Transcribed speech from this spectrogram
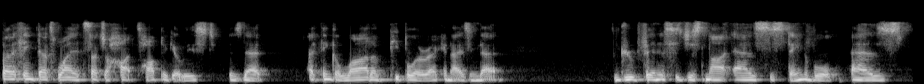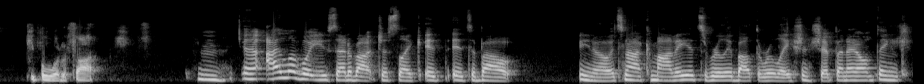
but I think that's why it's such a hot topic, at least, is that I think a lot of people are recognizing that group fitness is just not as sustainable as people would have thought. Hmm. I love what you said about just like it, it's about, you know, it's not a commodity. It's really about the relationship. And I don't think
